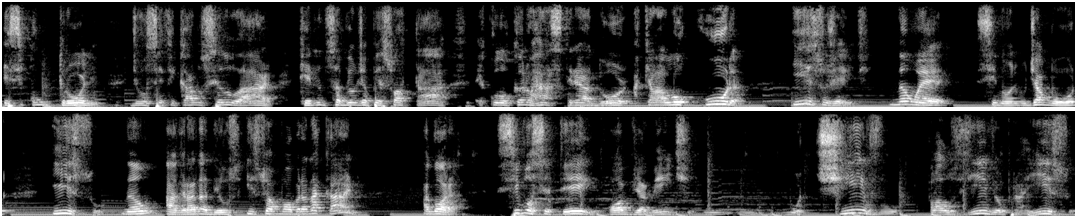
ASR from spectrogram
Esse controle de você ficar no celular, querendo saber onde a pessoa tá, é colocando rastreador, aquela loucura. Isso, gente, não é sinônimo de amor. Isso não agrada a Deus. Isso é uma obra da carne. Agora, se você tem, obviamente, um motivo plausível para isso,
